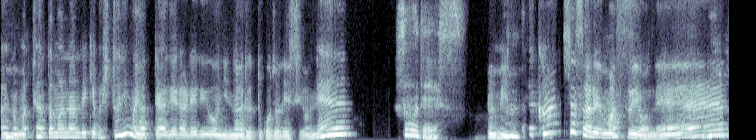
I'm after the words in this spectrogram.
あの、ちゃんと学んでいけば人にもやってあげられるようになるってことですよね。そうです。めっちゃ感謝されますよね。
